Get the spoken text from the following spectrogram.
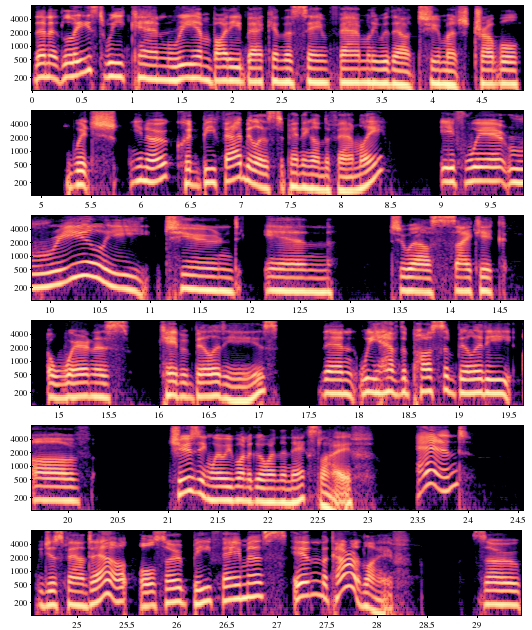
then at least we can re embody back in the same family without too much trouble which, you know, could be fabulous depending on the family. If we're really tuned in to our psychic awareness capabilities, then we have the possibility of choosing where we want to go in the next life. And we just found out also be famous in the current life. So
